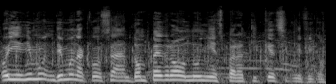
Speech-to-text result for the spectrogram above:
Oye, dime, dime una cosa, don Pedro Núñez, ¿para ti qué significó?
